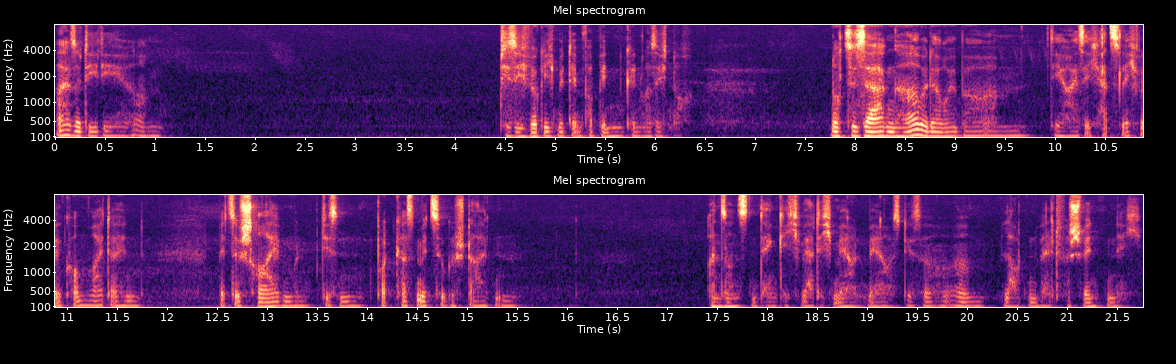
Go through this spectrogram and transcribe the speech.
Also die, die, ähm, die sich wirklich mit dem verbinden können, was ich noch, noch zu sagen habe darüber, ähm, die heiße ich herzlich willkommen weiterhin mitzuschreiben und diesen Podcast mitzugestalten. Ansonsten denke ich, werde ich mehr und mehr aus dieser ähm, lauten Welt verschwinden. Ich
